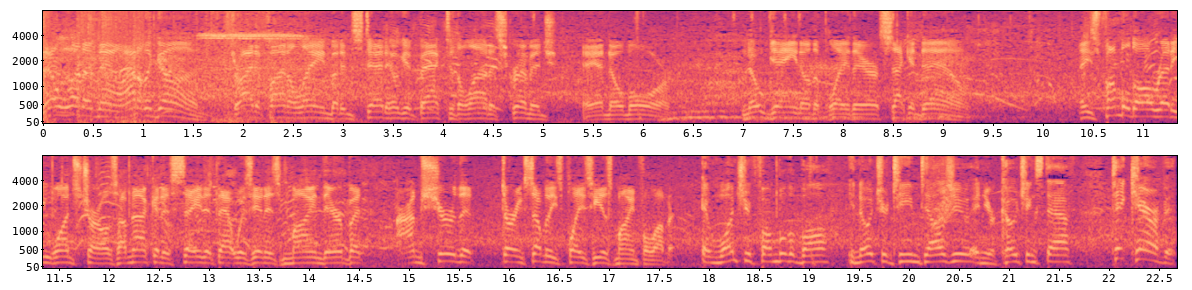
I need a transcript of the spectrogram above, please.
They'll run it now out of the gun. Try to find a lane, but instead he'll get back to the line of scrimmage and no more. No gain on the play there. Second down. He's fumbled already once, Charles. I'm not going to say that that was in his mind there, but I'm sure that during some of these plays he is mindful of it. And once you fumble the ball, you know what your team tells you and your coaching staff? Take care of it.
